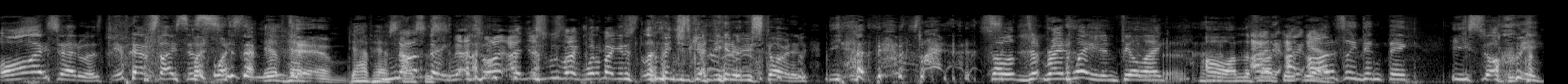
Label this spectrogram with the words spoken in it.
All I said was, "Do you have slices?" What, what does that mean You have to half- him? you have half slices. Nothing. That's why I just was like, "What am I going to? Let me just get the interview started." Do you have half slices? So right away, you didn't feel like, oh, I'm the fucking. I yeah. honestly didn't think he saw me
